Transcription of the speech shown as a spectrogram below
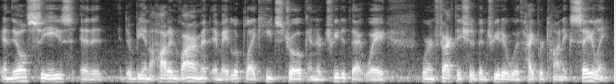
and they'll seize, and it, they're being a hot environment. It may look like heat stroke, and they're treated that way, where in fact they should have been treated with hypertonic saline.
